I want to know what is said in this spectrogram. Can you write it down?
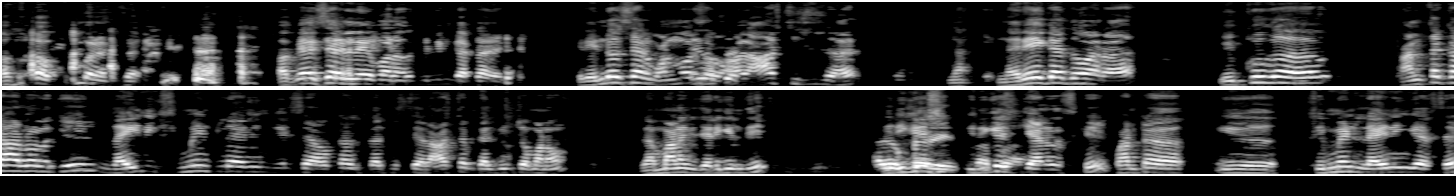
అప్పు ఇమ్మనండి సార్ ఒకేసారి మనం బిల్డింగ్ కట్టాలి రెండోసారి one more last issue sir. NREGA ద్వారా ఎక్కువగా పంట కాలువలకి లైనింగ్ సిమెంట్ లైనింగ్ చేసే అవకాశం కల్పిస్తే లాస్ట్ టైం కల్పించాం మనం బ్రహ్మాండంగా జరిగింది. ఇరిగేషన్ ఇరిగేషన్ ఛానల్స్కి పంట సిమెంట్ లైనింగ్ చేస్తే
